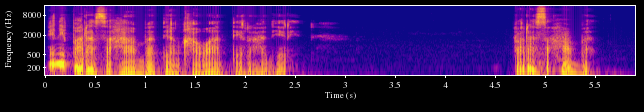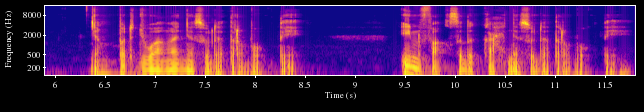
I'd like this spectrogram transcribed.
Ini para sahabat yang khawatir hadirin. Para sahabat yang perjuangannya sudah terbukti infak sedekahnya sudah terbukti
